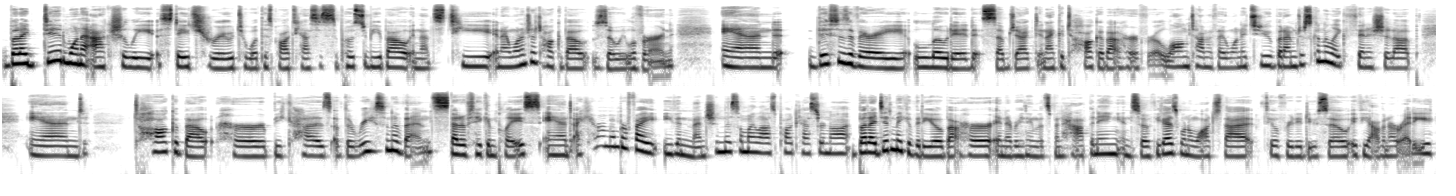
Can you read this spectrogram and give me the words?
but I did want to actually stay true to what this podcast is supposed to be about, and that's tea. And I wanted to talk about Zoe Laverne. And this is a very loaded subject and I could talk about her for a long time if I wanted to, but I'm just going to like finish it up and talk about her because of the recent events that have taken place. And I can't remember if I even mentioned this on my last podcast or not, but I did make a video about her and everything that's been happening. And so if you guys want to watch that, feel free to do so if you haven't already.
